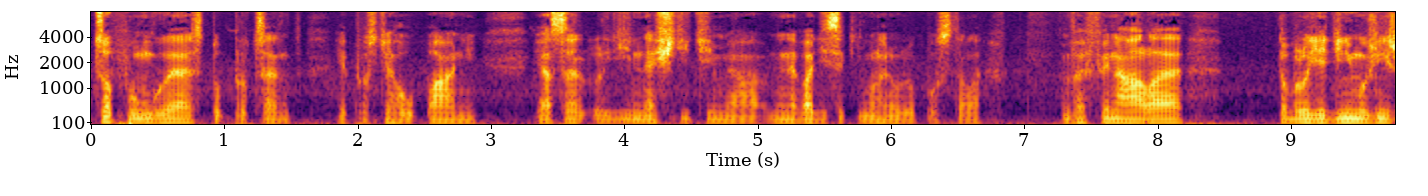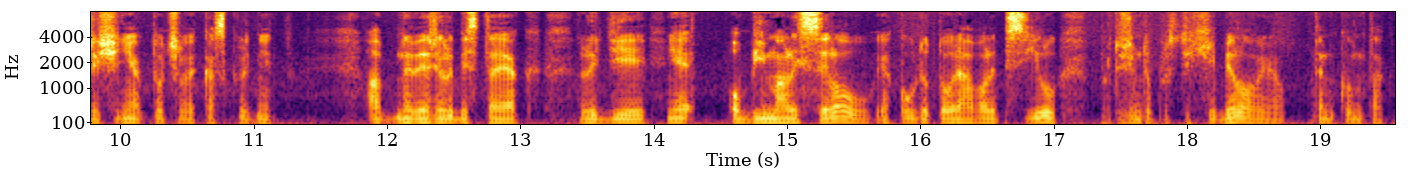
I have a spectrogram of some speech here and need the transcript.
co funguje 100% je prostě houpání. Já se lidí neštítím, já, nevadí se k ním lehnout do postele. Ve finále to bylo jediné možné řešení, jak toho člověka sklidnit. A nevěřili byste, jak lidi mě objímali silou, jakou do toho dávali sílu, protože jim to prostě chybilo, jo, ten kontakt.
